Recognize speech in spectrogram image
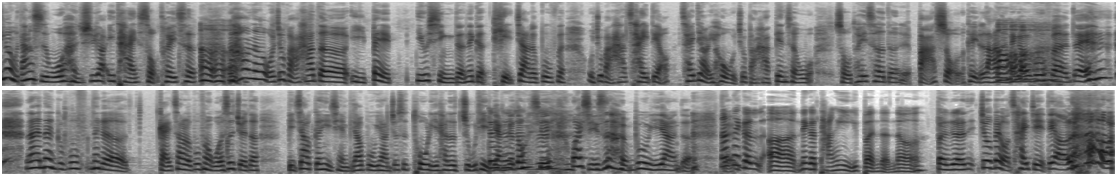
因为我当时我很需要一台手推车，嗯嗯嗯，然后呢，我就把它的椅背 U 型的那个铁架的部分，我就把它拆掉。拆掉以后，我就把它变成我手推车的把手，可以拉的那个部分。对，那那个部分那个。改造的部分，我是觉得比较跟以前比较不一样，就是脱离它的主体，两个东西外形是很不一样的。那那个呃那个躺椅本人呢？本人就被我拆解掉了。我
